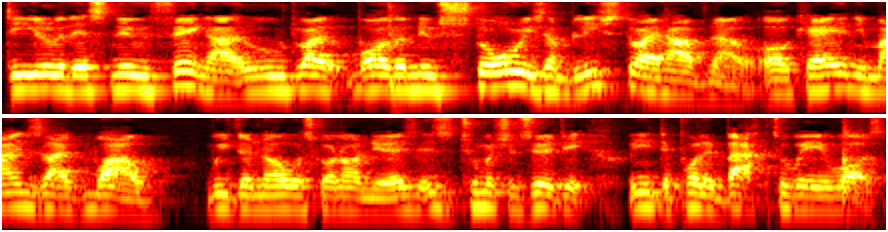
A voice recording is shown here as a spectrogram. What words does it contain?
deal with this new thing? How do I, what are the new stories and beliefs do I have now? Okay, and your mind's like wow, we don't know what's going on here. It's, it's, too much uncertainty. We need to pull it back to where it was.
